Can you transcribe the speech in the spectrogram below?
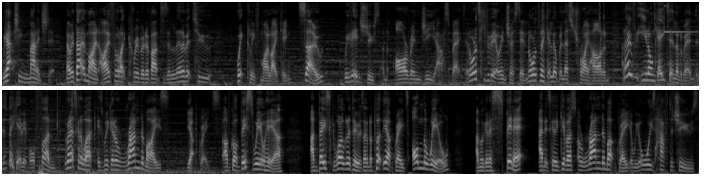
We actually managed it. Now with that in mind I feel like career mode advances a little bit too quickly for my liking. So we're going to introduce an RNG aspect in order to keep it a bit more interesting, in order to make it a little bit less try-hard and, and hopefully elongate it a little bit and just make it a bit more fun. The way that's going to work is we're going to randomize the upgrades. I've got this wheel here and basically what I'm going to do is I'm going to put the upgrades on the wheel and we're going to spin it and it's going to give us a random upgrade and we always have to choose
